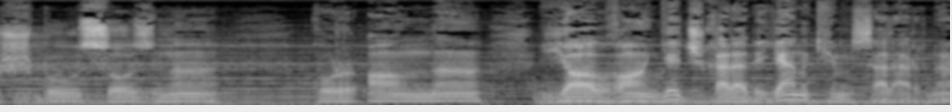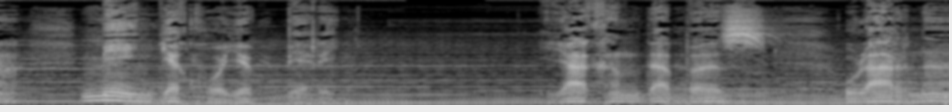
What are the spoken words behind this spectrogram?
Ushbu so'zni qur'onni yolg'onga chiqaradigan kimsalarni menga qo'yib bering. Yaqinda biz ularni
